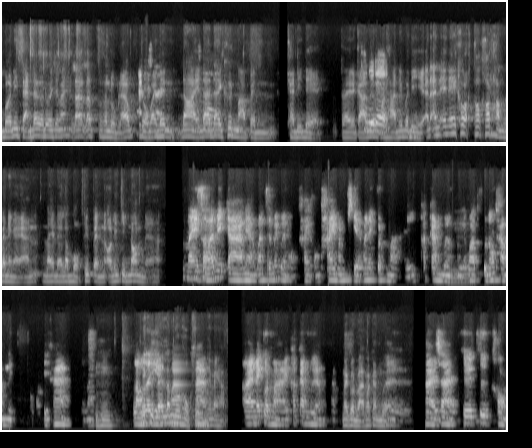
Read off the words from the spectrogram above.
เบอร์นีแซนเดอร์ด้วยใช่ไหมแล้วสรุปแล้วโจไบเดนได้ได้ได้ขึ้นมาเป็นแคนดิเดต ในการเลือกประธานาธิบดี อันอันนี้เขาเขาเขาทำกันยังไงอันในในระบบที่เป็น original เนี่ยในสหรัฐอเมริกาเนี่ยมันจะไม่เหมือนของไทยของไทยมันเขียนไว้ในกฎหมายพรรคการเมืองเลยว่าคุณต้องทำหนึ่งของปีห้าใช่ไหมเราจะเห็นว่าใช่ไหมครับในกฎหมายพรรคการเมืองครับในกฎหมายพรรคการเมืองใช่ใช่คือคือของ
